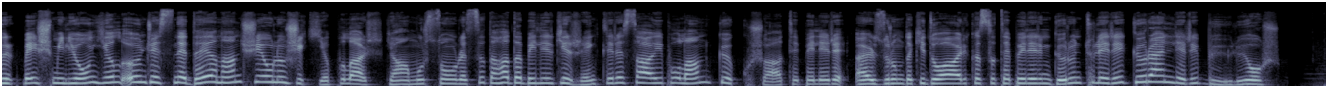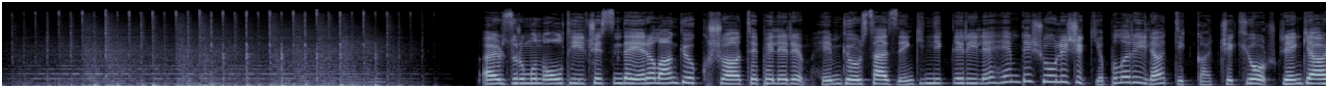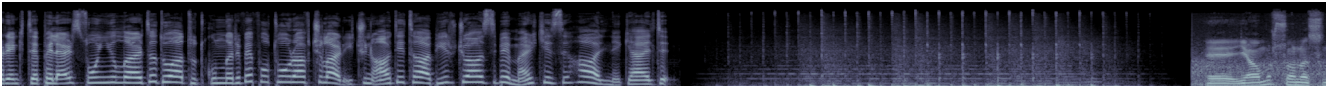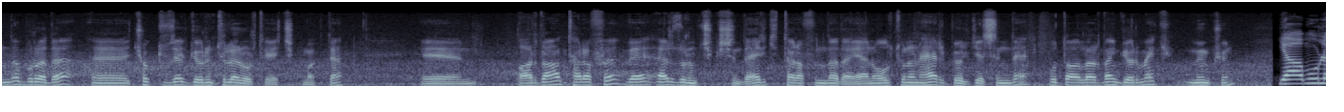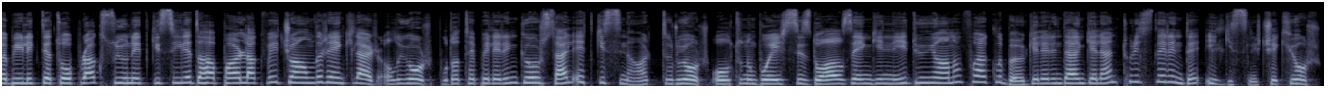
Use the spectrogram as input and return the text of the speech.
45 milyon yıl öncesine dayanan jeolojik yapılar, yağmur sonrası daha da belirgin renklere sahip olan gökkuşağı tepeleri. Erzurum'daki doğa harikası tepelerin görüntüleri görenleri büyülüyor. Erzurum'un Oltu ilçesinde yer alan gökkuşağı tepeleri hem görsel zenginlikleriyle hem de jeolojik yapılarıyla dikkat çekiyor. Rengarenk tepeler son yıllarda doğa tutkunları ve fotoğrafçılar için adeta bir cazibe merkezi haline geldi. Ee, yağmur sonrasında burada e, çok güzel görüntüler ortaya çıkmakta. Ee, Ardahan tarafı ve Erzurum çıkışında her iki tarafında da yani Oltu'nun her bölgesinde bu dağlardan görmek mümkün. Yağmurla birlikte toprak suyun etkisiyle daha parlak ve canlı renkler alıyor. Bu da tepelerin görsel etkisini arttırıyor. Oltu'nun bu eşsiz doğal zenginliği dünyanın farklı bölgelerinden gelen turistlerin de ilgisini çekiyor.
